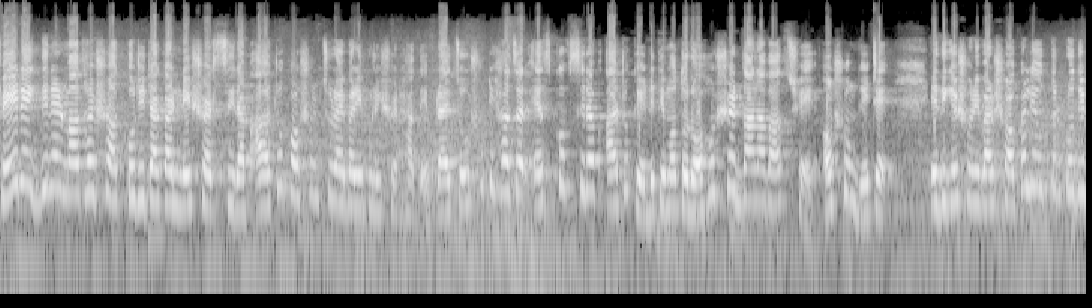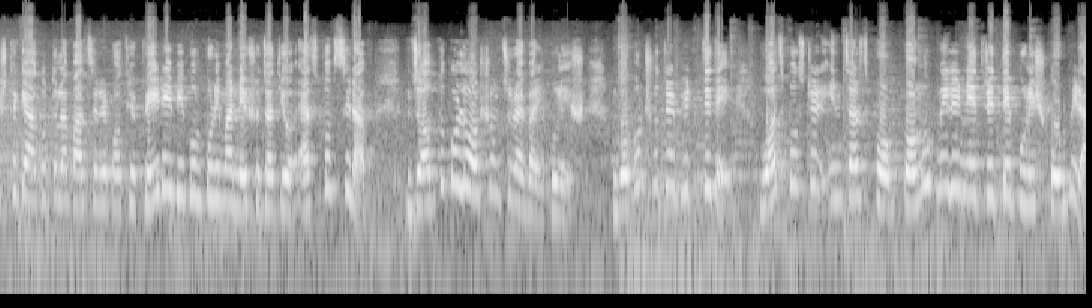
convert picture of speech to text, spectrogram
ফের একদিনের মাথায় সাত কোটি টাকার নেশার সিরাপ আটক অসম চুরাইবাড়ি পুলিশের হাতে। প্রায় চৌষট্টি হাজার এসকোপ সিরাপ আটকে রীতিমতো রহস্যের দানা বাঁধছে অসম গেটে। এদিকে শনিবার সকালে উত্তরপ্রদেশ থেকে আগরতলা পাচারের পথে ফের এই বিপুল পরিমাণ নেশাজাতীয় এসকোপ সিরাপ জব্দ করল অসম চুরাইবাড়ি পুলিশ। গোপন সূত্রের ভিত্তিতে ওয়াচ পোস্টের ইনচার্জ প্র- প্রণব মিলির নেতৃত্বে পুলিশ কর্মীরা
